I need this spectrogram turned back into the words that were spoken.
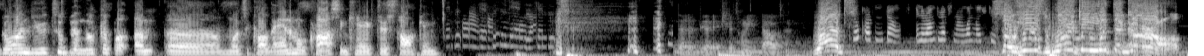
go on YouTube and look up uh, um uh what's it called? Animal Crossing characters talking. That'll be an extra 20000 What? So he's working with the girl.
